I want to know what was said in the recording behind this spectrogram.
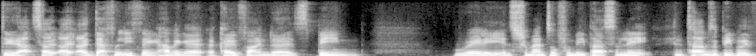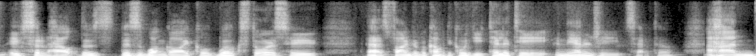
do that. So I, I definitely think having a, a co-founder has been really instrumental for me personally. In terms of people who've, who've sort of helped there's there's one guy called Will Storis who uh, is founder of a company called Utility in the energy sector. And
